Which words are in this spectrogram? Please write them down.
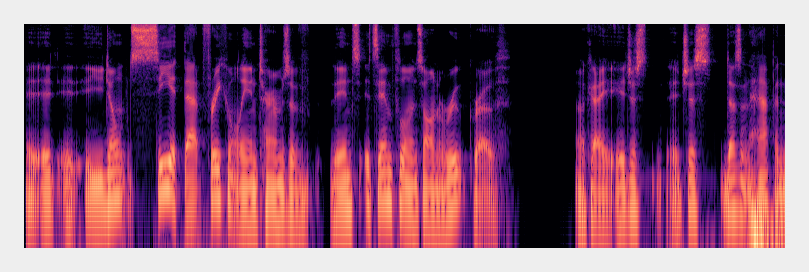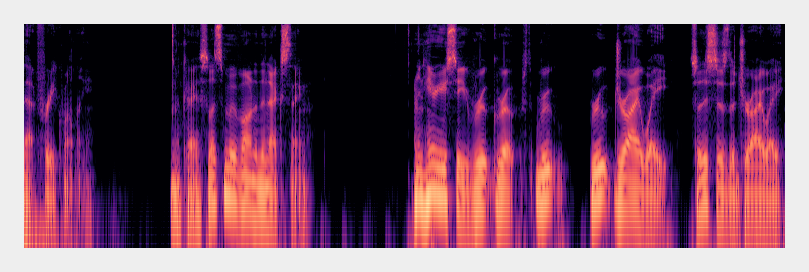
It, it, you don't see it that frequently in terms of its influence on root growth. Okay, it just it just doesn't happen that frequently. Okay, so let's move on to the next thing. And here you see root growth, root root dry weight. So this is the dry weight.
